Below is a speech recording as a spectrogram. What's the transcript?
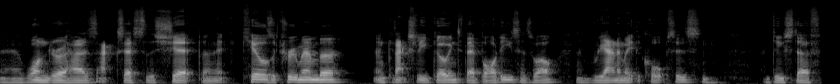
uh, Wanderer has access to the ship and it kills a crew member and can actually go into their bodies as well and reanimate the corpses and, and do stuff.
